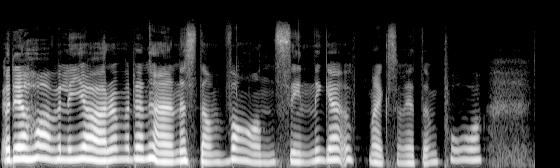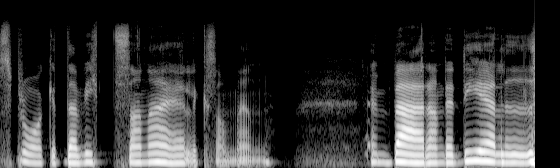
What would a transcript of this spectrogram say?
och det har väl att göra med den här nästan vansinniga uppmärksamheten på språket där vitsarna är liksom en, en bärande del i,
